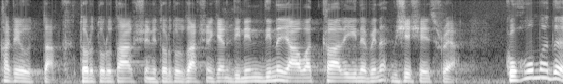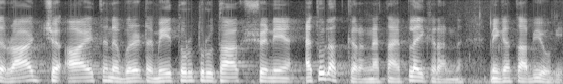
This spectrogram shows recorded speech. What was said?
කටයුත්තක් තොරතුරු තාක්ෂණ තොරතුරු තාක්ෂණ කියන දිනෙන් දින යාවත් කාලීන වෙන විශේෂේත්‍රයක්. කොහොමද රාජ්‍ය ආයතන වලට මේ තොරතුරු තාක්ෂණය ඇතුළත් කරන්න නැත්නම් ඇප්ලයි කරන්න මේ ගත අභියෝගය?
